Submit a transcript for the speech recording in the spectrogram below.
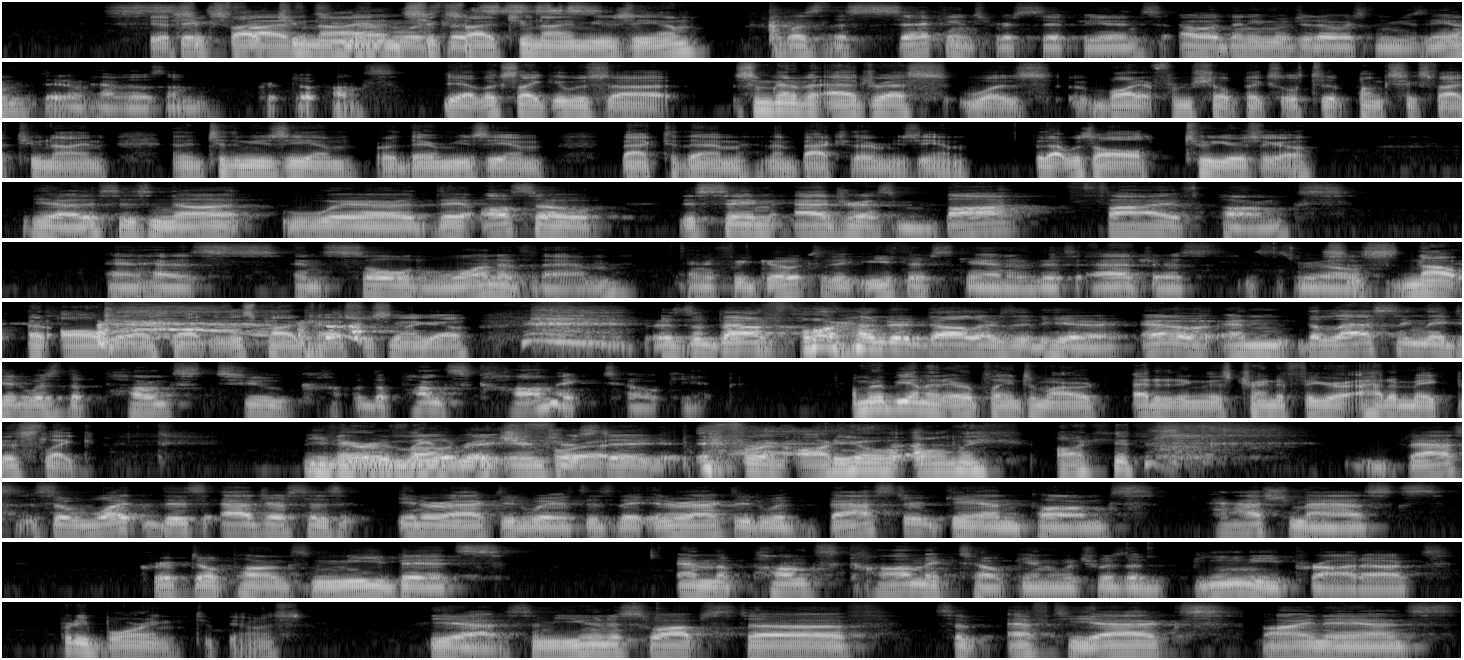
yeah, 6529 6529 museum was the second recipient. Oh, then he moved it over to the museum. They don't have those on CryptoPunks. Yeah, it looks like it was uh, some kind of an address was uh, bought it from ShillPixels to Punk 6529 and then to the museum or their museum, back to them, and then back to their museum. But that was all two years ago. Yeah, this is not where they also the same address bought five punks and has and sold one of them. And if we go to the Etherscan of this address, this is real. This is not at all where I thought that this podcast was going to go. There's about four hundred dollars in here. Oh, and the last thing they did was the punks to the punks comic token. I'm going to be on an airplane tomorrow editing this, trying to figure out how to make this like narratively rich interesting for, a, for an audio only audience. Bast- so what this address has interacted with is they interacted with Bastard GAN Punks, hash masks, CryptoPunks, me bits, and the punks comic token, which was a beanie product. Pretty boring, to be honest. Yeah, some Uniswap stuff, some FTX, Binance.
